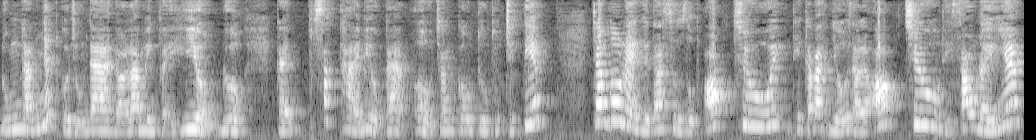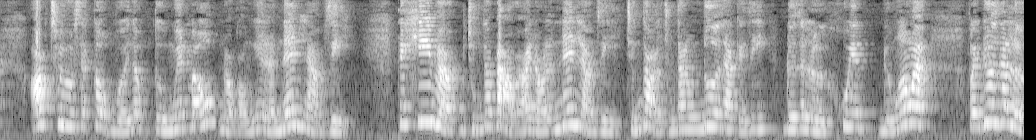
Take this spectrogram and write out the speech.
đúng đắn nhất của chúng ta đó là mình phải hiểu được cái sắc thái biểu cảm ở trong câu tường thuật trực tiếp trong câu này người ta sử dụng ought to ấy thì các bạn nhớ rằng là ought to thì sau đấy nhá ought to sẽ cộng với động từ nguyên mẫu nó có nghĩa là nên làm gì Thế khi mà chúng ta bảo ai đó là nên làm gì chứng tỏ là chúng ta đang đưa ra cái gì? Đưa ra lời khuyên, đúng không ạ? Vậy đưa ra lời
